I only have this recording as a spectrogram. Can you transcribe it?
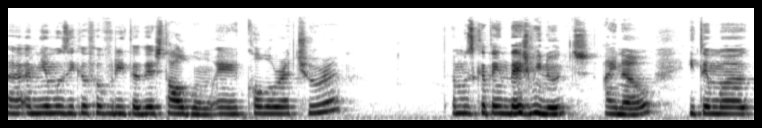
A minha música favorita deste álbum é Coloratura. A música tem 10 minutos, I know, e tem uma,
